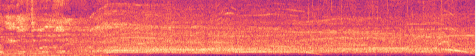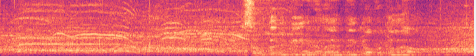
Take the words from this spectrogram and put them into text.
How you guys doing tonight? So good to be here, man. Thank y'all for coming out.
